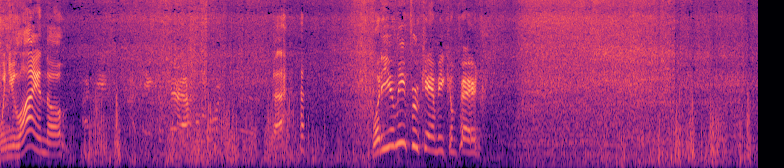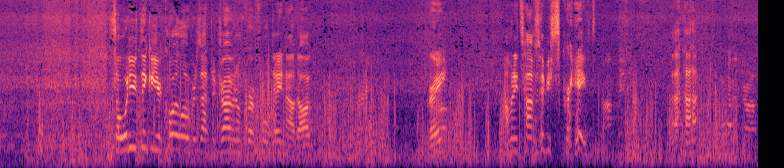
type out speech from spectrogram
When you lying though, I can't, I can't compare apple to what do you mean fruit can't be compared? So what do you think of your coilovers after driving them for a full day now, dog? Great? How many times have you scraped? Not many. I haven't drawn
